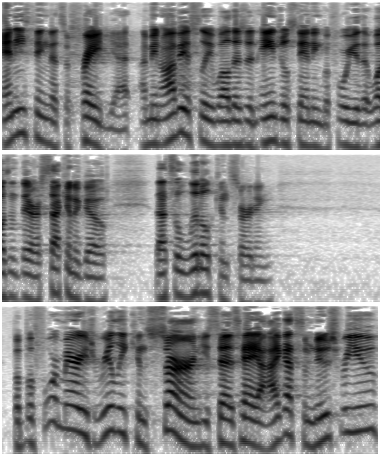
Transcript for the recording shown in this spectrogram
anything that's afraid yet. I mean, obviously, well, there's an angel standing before you that wasn't there a second ago. That's a little concerning. But before Mary's really concerned, he says, Hey, I got some news for you,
